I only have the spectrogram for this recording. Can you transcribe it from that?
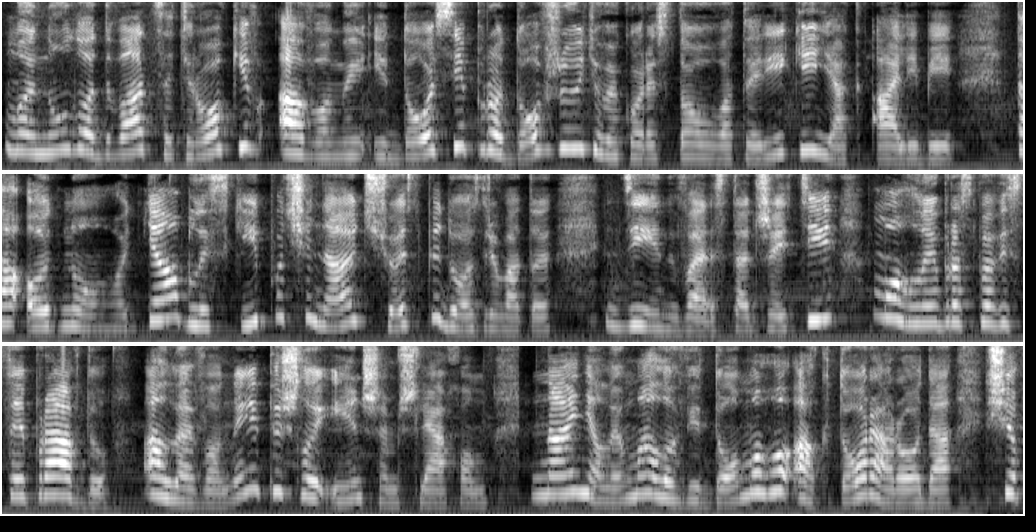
Минуло 20 років, а вони і досі продовжують використовувати Рікі як алібі. Та одного дня близькі починають щось підозрювати. Дін, Вес та Джей Ті могли б розповісти правду, але вони пішли іншим шляхом. Найняли маловідомого актора рода, щоб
